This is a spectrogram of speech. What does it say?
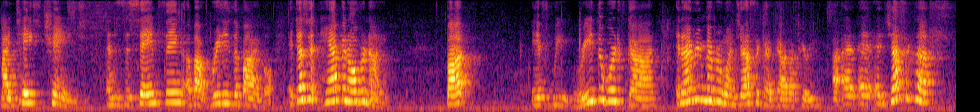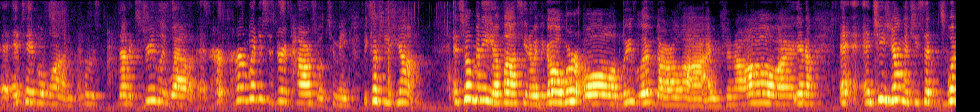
My taste changed. And it's the same thing about reading the Bible. It doesn't happen overnight. But if we read the Word of God, and I remember when Jessica got up here, uh, and and Jessica uh, at Table One, who's done extremely well, her, her witness is very powerful to me because she's young. And so many of us, you know, we think, oh, we're old, we've lived our lives, oh, you know, oh, you know. And, and she's young, and she said, what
